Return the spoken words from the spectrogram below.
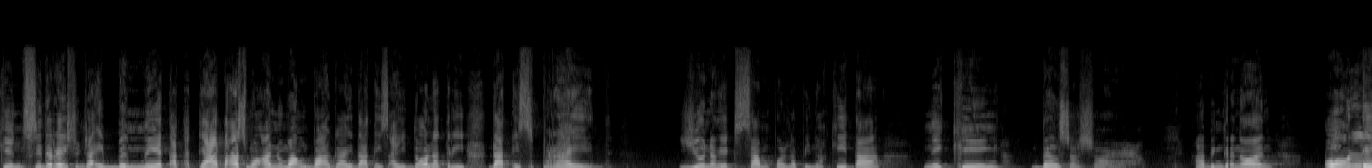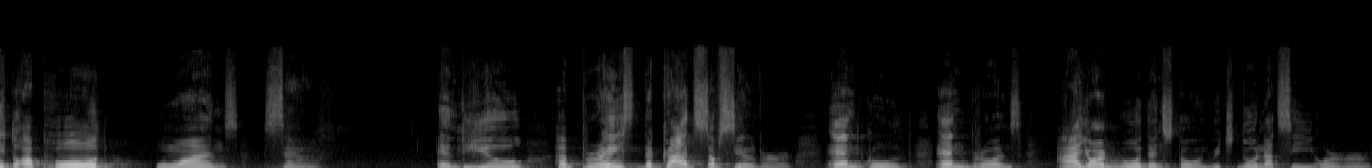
consideration siya, ibenit at atataas mo anumang bagay, that is idolatry, that is pride. Yun ang example na pinakita ni King Belshazzar. Habing ganon, only to uphold one's self. And you have praised the gods of silver and gold and bronze, iron, wood, and stone, which do not see or hear,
